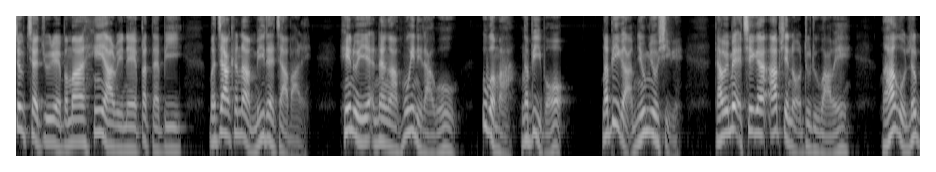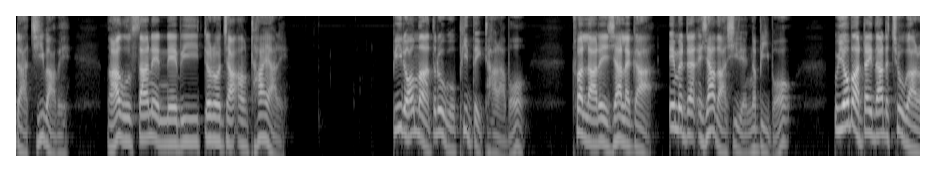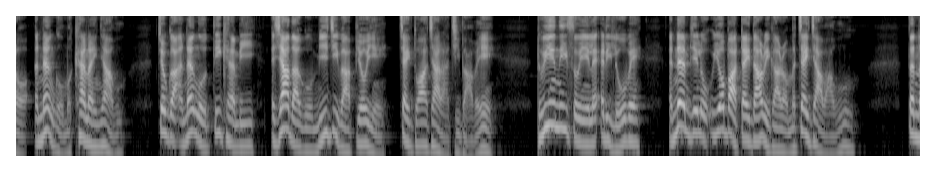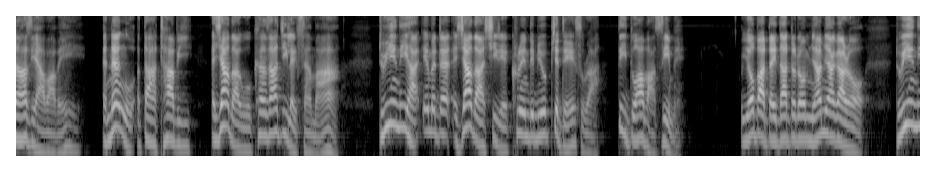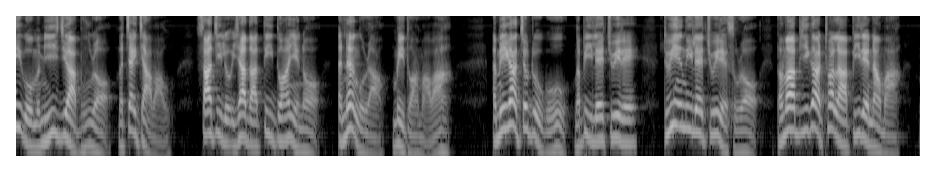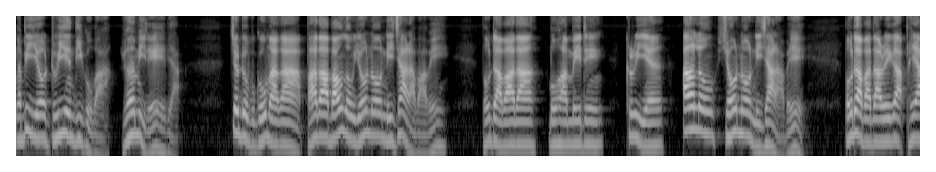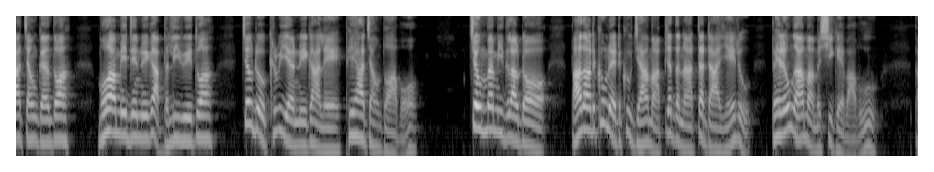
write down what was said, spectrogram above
ကျုပ်ချက်ကျွေးတဲ့ဗမာဟင်းယာတွေနဲ့ပတ်သက်ပြီးမကြခဏမေးတတ်ကြပါတယ်ဟင်းတွေရဲ့အနှံ့ကမှုေးနေတာကို ဥပမာငပိပေါ့ ငပိကအမျိုးမျိုးရှိတယ်ဒါပေမဲ့အခြေခံအားဖြင့်တော့အတူတူပါပဲငါးကိုလှုပ်တာကြီးပါပဲငါးကိုစားနဲ့နေပြီးတော်တော်ကြာအောင်ထားရတယ်ပြီးတော့မှသူတို့ကိုဖိသိပ်ထားတာပေါ့ထွက်လာတဲ့ရလက်ကအင်မတန်အရသာရှိတယ်ငပိပေါ့ဥရောပတိုက်သားတချို့ကတော့အနံ့ကိုမခံနိုင်ကြဘူးကျုပ်ကအနံ့ကိုတီးခံပြီးအရသာကိုမြည်ကြည့်ပါပြောရင်ကြိုက်သွားကြတာကြီးပါပဲဒူးရင်သည်ဆိုရင်လည်းအဲ့ဒီလိုပဲ အနံ့ပြင်းလို့ဥရောပတိုက်သားတွေကတော့မကြိုက်ကြပါဘူးတနာစရာပါပဲအနံ့ကိုအသာထားပြီးအရသာကိုခန်းစားကြည့်လိုက်စမ်းပါဒူးရင်သည်ဟာအင်မတန်အရသာရှိတဲ့ခရင်တစ်မျိုးဖြစ်တယ်ဆိုတာသိသွားပါစေမယ်ဥရောပတိုက်သားတော်တော်များများကတော့ဒူးရင်သည်ကိုမမြည်ကြဘူးတော့မကြိုက်ကြပါဘူးစားကြည့်လို့အရသာတိသွားရင်တော့အနံ့ကိုတောင်မေ့သွားမှာပါအမေကကျုပ်တို့ကိုငပီလဲကျွေးတယ်ဒူးရင်သည်လဲကျွေးတယ်ဆိုတော့ ဗမာပြည်ကထွက်လာပြီးတဲ့နောက်မှာငပီရောဒူးရင်သည်ကိုပါလွမ်းမိတယ်ဗျကျုပ်တို့ဘကိုးမာကဘာသာပေါင်းစုံရောနှောနေကြတာပါပဲဗုဒ္ဓဘာသာမိုဟာမေဒင်ခရိယန်အားလုံးရောနှောနေကြတာပဲဗုဒ္ဓဘာသာတွေကဖះကြောင်ကန်သွားမိုဟာမေဒင်တွေကဗလီတွေသွားကျုပ်တို့ခရိယန်တွေကလည်းဖះကြောင်သွားပေါ့ကျုံမှတ်မိသလောက်တော့ဘာသာတစ်ခုနဲ့တစ်ခုကြားမှာပြဿနာတက်တာရဲလို့ဘယ်တော့မှမရှိခဲ့ပါဘူး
